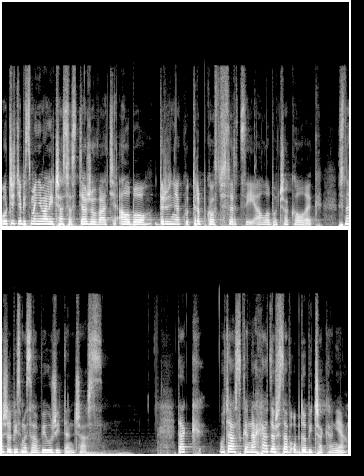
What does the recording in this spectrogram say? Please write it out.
Určite by sme nemali čas sa stiažovať alebo držať nejakú trpkosť v srdci alebo čokoľvek. Snažili by sme sa využiť ten čas. Tak otázka, nachádzaš sa v období čakania?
